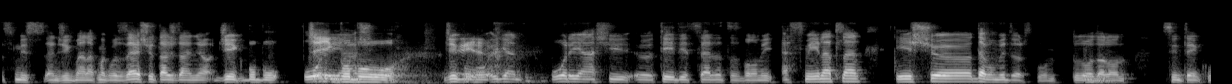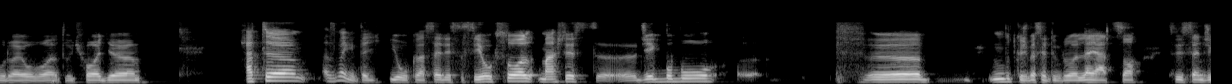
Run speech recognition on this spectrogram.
Smith Njigmának meg volt az első társadalnya, Jake Bobo. Jake Bobo. Jake yeah. Bobo, igen, óriási uh, TD-t szerzett, az valami eszméletlen, és uh, Devon Witherspoon túloldalon mm-hmm. szintén kurva jó volt, úgyhogy uh, Hát ez megint egy jó klassz egyrészt a Seahawks-tól, másrészt Jake Bobo, múltkor is beszéltünk róla, hogy lejátsza Swiss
